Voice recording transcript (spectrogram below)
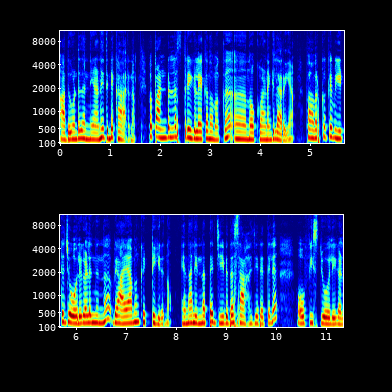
അതുകൊണ്ട് തന്നെയാണ് ഇതിന്റെ കാരണം. ഇപ്പോൾ പണ്ടുള്ള സ്ത്രീകളെയൊക്കെ നമുക്ക് നോക്കുവാണെങ്കിൽ അറിയാം. അപ്പോൾ അവർക്കൊക്കെ വീട്ടു ജോലികളിൽ നിന്ന് വ്യായാമം കിട്ടിയിരുന്നു. എന്നാൽ ഇന്നത്തെ ജീവിത സാഹചര്യത്തിൽ ഓഫീസ് ജോലികൾ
